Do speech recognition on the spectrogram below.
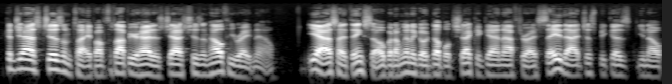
like a Jazz Chisholm type. Off the top of your head, is Jazz Chisholm healthy right now? Yes, I think so, but I'm going to go double check again after I say that just because, you know,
